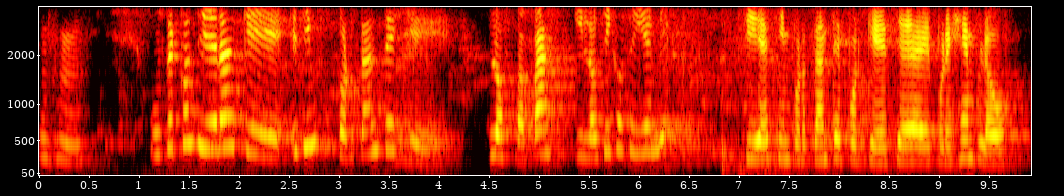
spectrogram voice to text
Uh ¿Usted considera que es importante que los papás y los hijos se lleven bien? Sí, es importante porque, si, por ejemplo,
